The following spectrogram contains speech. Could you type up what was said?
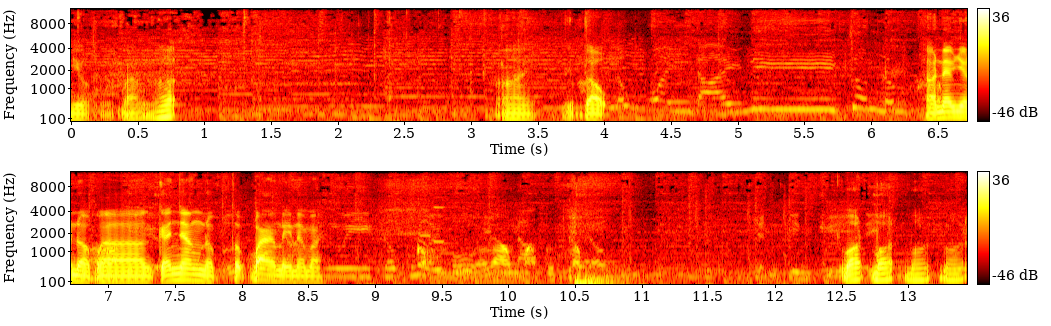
nhược bán hết. Rồi tiếp tục. Anh em như nộp uh, cá nhân nộp top bang đi nè mày. Bot bot bot bot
